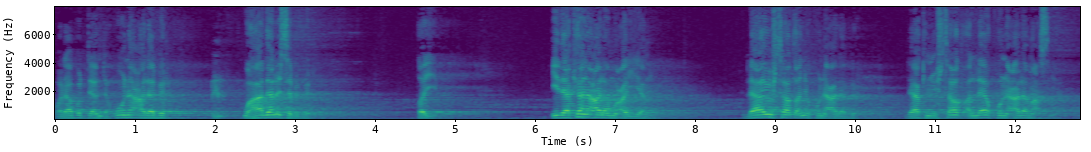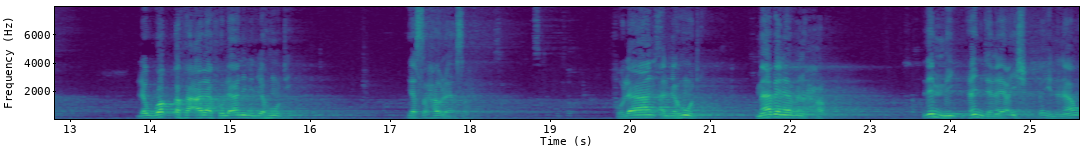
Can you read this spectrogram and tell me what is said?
ولا بد أن تكون على بر. وهذا ليس ببر. طيب. إذا كان على معين لا يشترط أن يكون على بر. لكن يشترط أن لا يكون على معصية. لو وقف على فلان اليهودي يصح أو لا يصح؟ فلان اليهودي. ما بين ابن حرب؟ ذمي عندنا يعيش بيننا أو,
